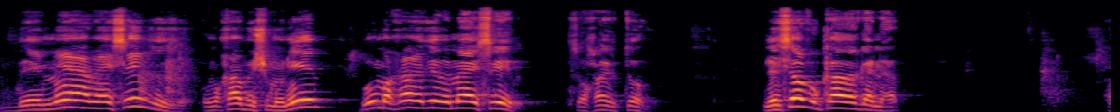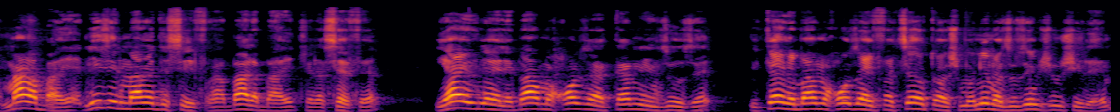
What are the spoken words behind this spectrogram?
במאה ועשרים זוזה. הוא מכר בשמונים, והוא מכר את זה במאה עשרים. סוחר טוב. לסוף הוכר הגנב. אמר אביי, ליזיל מרא דספרא, בעל הבית של הספר, יאיב לה לבר מחוזה תמנין זוזה, ייתן לבר מחוזה יפצה אותו על שמונים הזוזים שהוא שילם,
